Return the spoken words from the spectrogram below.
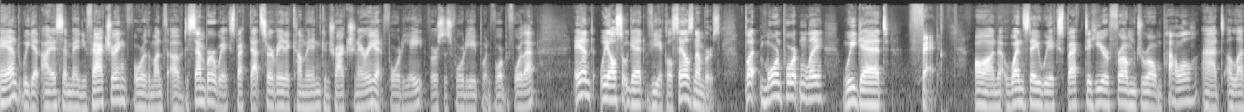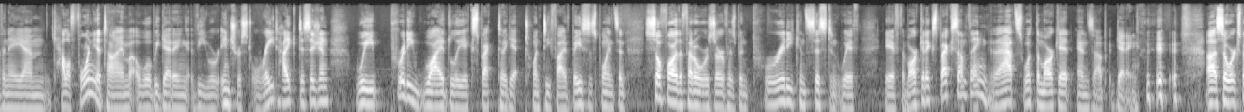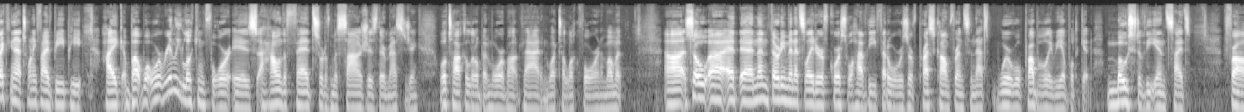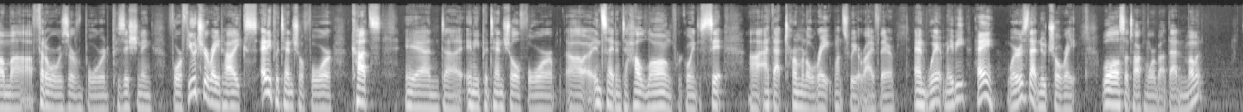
And we get ISM manufacturing for the month of December. We expect that survey to come in contractionary at 48 versus 48.4 before that. And we also get vehicle sales numbers. But more importantly, we get Fed. On Wednesday, we expect to hear from Jerome Powell at 11 a.m. California time. We'll be getting the interest rate hike decision. We pretty widely expect to get 25 basis points, and so far the Federal Reserve has been pretty consistent with if the market expects something, that's what the market ends up getting. uh, so we're expecting that 25 BP hike, but what we're really looking for is how the Fed sort of massages their messaging. We'll talk a little bit more about that and what to look for in a moment. Uh, so, uh, at, and then 30 minutes later, of course, we'll have the Federal Reserve press conference, and that's where we'll probably be able to get most of the insights from uh, Federal Reserve Board positioning for future rate hikes, any potential for cuts, and uh, any potential for uh, insight into how long we're going to sit uh, at that terminal rate once we arrive there, and where maybe, hey, where is that neutral rate? We'll also talk more about that in a moment.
